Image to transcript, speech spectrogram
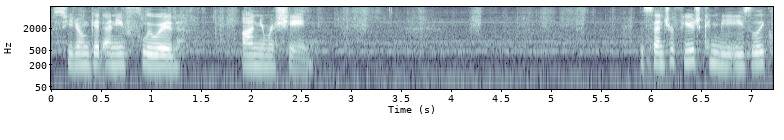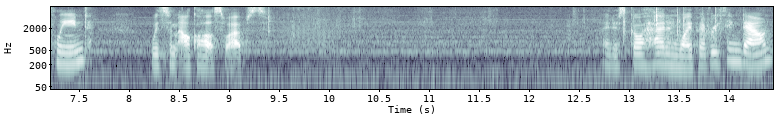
so you don't get any fluid on your machine. The centrifuge can be easily cleaned with some alcohol swabs. I just go ahead and wipe everything down.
